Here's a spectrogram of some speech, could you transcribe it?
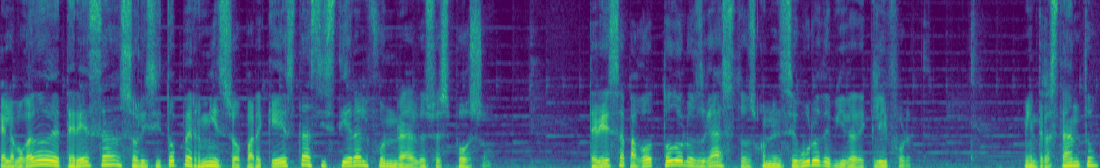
el abogado de Teresa solicitó permiso para que ésta asistiera al funeral de su esposo. Teresa pagó todos los gastos con el seguro de vida de Clifford. Mientras tanto,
